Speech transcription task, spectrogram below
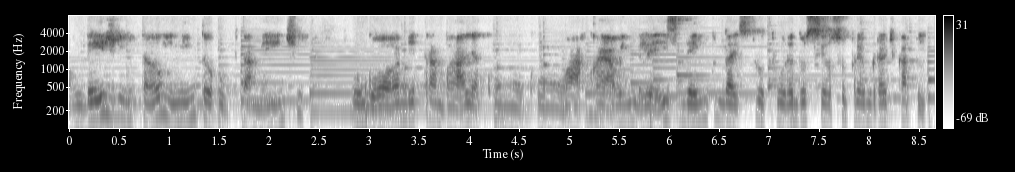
Então, desde então, ininterruptamente, o GOB trabalha com, com o arco real inglês dentro da estrutura do seu Supremo Grande Capítulo.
